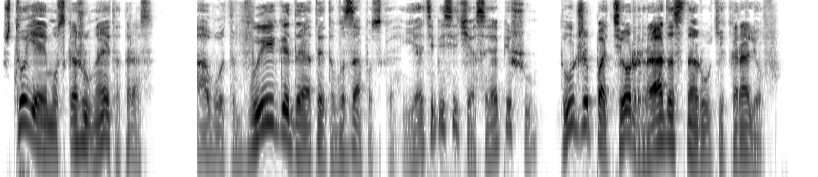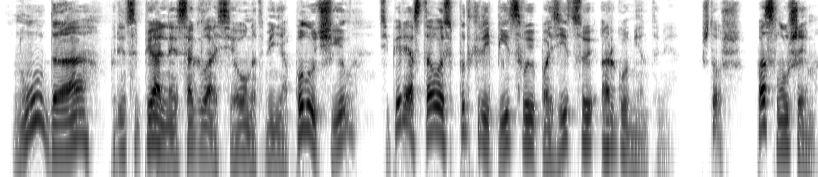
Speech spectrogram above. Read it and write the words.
Что я ему скажу на этот раз? А вот выгоды от этого запуска я тебе сейчас и опишу. Тут же потер радостно руки Королев. Ну да, принципиальное согласие он от меня получил, теперь осталось подкрепить свою позицию аргументами. Что ж, послушаем.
